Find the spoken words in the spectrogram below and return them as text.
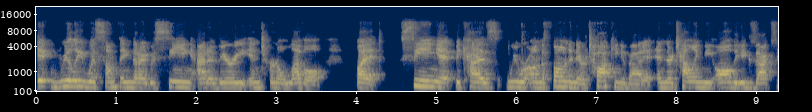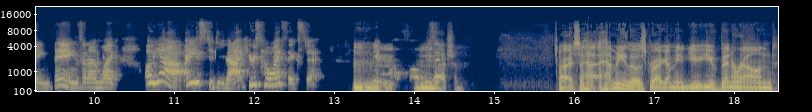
it really was something that I was seeing at a very internal level, but seeing it because we were on the phone and they're talking about it and they're telling me all the exact same things. And I'm like, oh, yeah, I used to do that. Here's how I fixed it. Mhm. You know? So it was a- Gotcha. All right. So, how, how many of those, Greg? I mean, you you've been around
